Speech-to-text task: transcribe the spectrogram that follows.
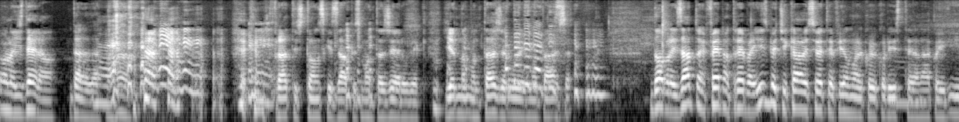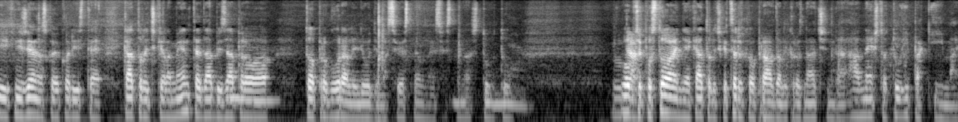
ono, izderao. Da, da, da. Pratiš tonski zapis montažer uvijek. Jedno montažer, uvijek montaža. Dobro, i zato Inferno treba izbjeći kao i sve te filmove koji koriste, onako, i, i književnost koje koriste katoličke elemente, da bi zapravo to progurali ljudima, svjesno ili nesvjesno, znaš, tu, tu. Uopće postojanje katoličke crkve opravdali kroz način da, a nešto tu ipak ima.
